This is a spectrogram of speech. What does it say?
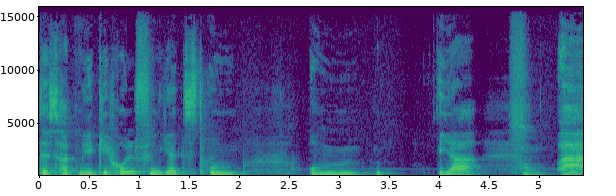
Das hat mir geholfen jetzt, um, um ja, hm. ah,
